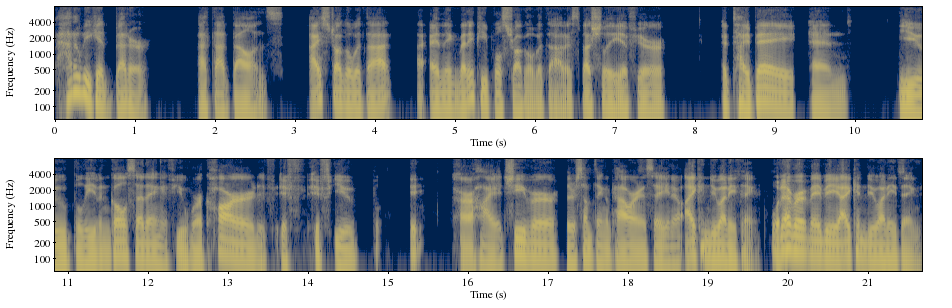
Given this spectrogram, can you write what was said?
how do we get better at that balance. I struggle with that. I think many people struggle with that, especially if you're a type A and you believe in goal setting, if you work hard, if if if you are a high achiever, there's something empowering to say, you know, I can do anything. Whatever it may be, I can do anything.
